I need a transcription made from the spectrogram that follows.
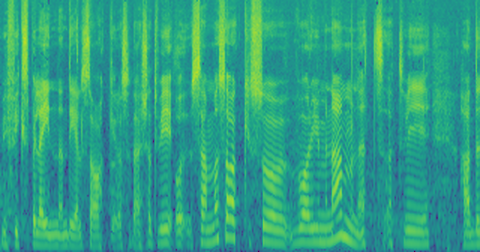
vi fick spela in en del saker och sådär. Så att vi, samma sak så var det ju med namnet, att vi hade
